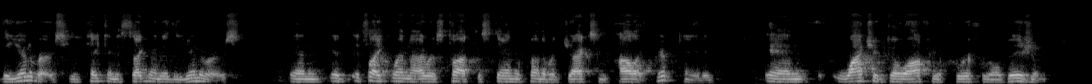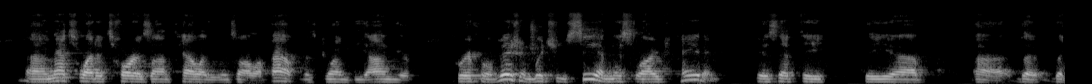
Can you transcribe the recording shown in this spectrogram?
the universe. You're taking a segment of the universe. And it, it's like when I was taught to stand in front of a Jackson Pollock drip painting and watch it go off your peripheral vision. Uh, and that's what its horizontality was all about, was going beyond your peripheral vision, which you see in this large painting, is that the, the, uh, uh, the, the,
